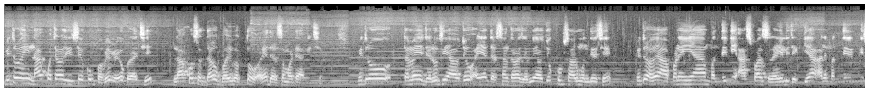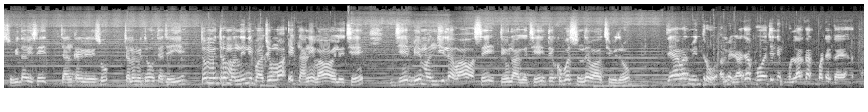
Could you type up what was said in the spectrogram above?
મિત્રો, અહીં નાગ પંચમના દિવસે ખૂબ ભવ્ય મેળો ભરાય છે. લાખો શ્રદ્ધાળુ ભાઈ ભક્તો અહીંયા દર્શન માટે આવે છે. મિત્રો, તમે જરૂરથી આવજો. અહીંયા દર્શન કરવા જરૂરી આવજો. ખૂબ સારું મંદિર છે. મિત્રો, હવે આપણે અહીંયા મંદિરની આસપાસ રહેલી જગ્યા અને મંદિરની સુવિધા વિશે જાણકારી લઈશું. ચલો મિત્રો, ત્યાં જઈએ. તો મિત્રો, મંદિરની બાજુમાં એક નાની વાવ આવેલી છે, જે બે મંજિલા વાવ હશે તેવું લાગે છે. તે ખૂબ જ સુંદર વાવ છે મિત્રો. ત્યારબાદ મિત્રો, અમે રાજા ભુવાજીની મુલાકાત માટે ગયા હતા.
